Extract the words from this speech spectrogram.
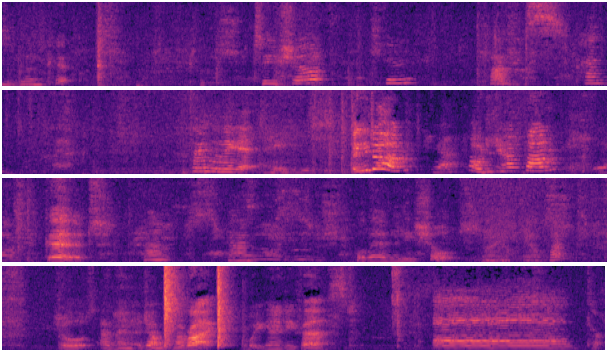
Blanket. T-shirt. Two Pants. pants. I'm gonna get these. Are you done? Yeah. Oh, did you have fun? Yeah. Good. Pants, pants. Oh, they're Lily's shorts. No, not the pants. Shorts and then a jumper. Right. What are you going to do first? And top.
